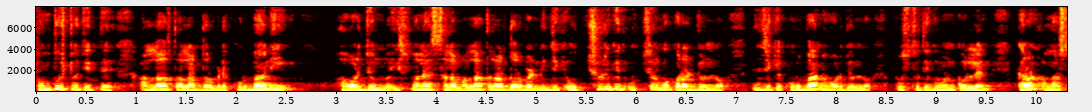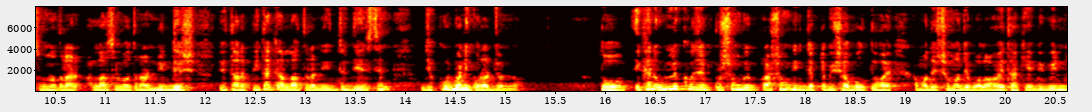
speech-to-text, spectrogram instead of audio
সন্তুষ্ট চিত্তে আল্লাহ তাল্লাহর দরবারে কুরবানি হওয়ার জন্য। ইসমাল আলাইসাল্লাম আল্লাহ তালার দরবার নিজেকে উৎসর্গিত, উৎসর্গ করার জন্য, নিজেকে কুরবান হওয়ার জন্য প্রস্তুতি গ্রহণ করলেন। কারণ আল্লাহ সাল্লাহ আল্লাহ সাল্লাহ তালার নির্দেশ যে তার পিতাকে আল্লাহ তালা নির্দেশ দিয়েছেন যে কুরবানি করার জন্য। তো এখানে উল্লেখ্য যে প্রসঙ্গে, প্রাসঙ্গিক যে একটা বিষয় বলতে হয়, আমাদের সমাজে বলা হয়ে থাকে, বিভিন্ন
